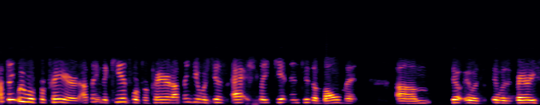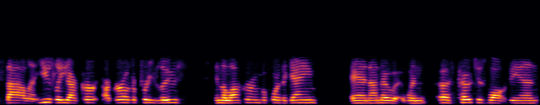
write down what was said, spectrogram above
I think we were prepared. I think the kids were prepared. I think it was just actually getting into the moment. Um, it, was it was very silent. Usually our our girls are pretty loose in the locker room before the game, and I know when us coaches walked in,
